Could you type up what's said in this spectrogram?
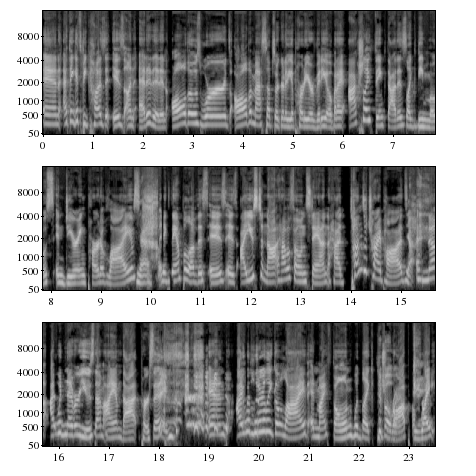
And I think it's because it is unedited and all those words, all the mess ups are going to be a part of your video. But I actually think that is like the most endearing part of lives. Yes. An example of this is, is I used to not have a phone stand, had tons of tripods. Yeah. No, I would never use them. I am that person. and I would literally go live and my phone would like Tip drop over. right.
